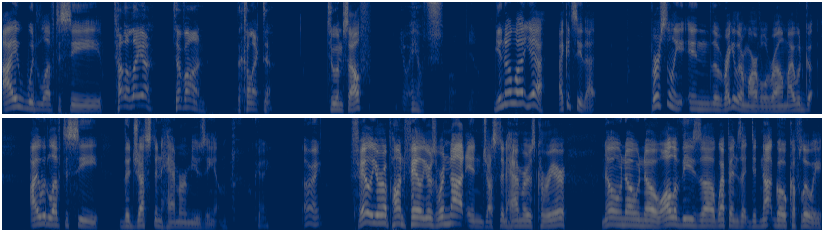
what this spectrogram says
I would love to see Taneleer Tivan, the collector. to himself. You know, you know, Well, you know. You know what? Yeah, I could see that. Personally, in the regular Marvel realm, I would go. I would love to see the Justin Hammer Museum. Okay. All right. Failure upon failures were not in Justin Hammer's career. No, no, no. All of these uh, weapons that did not go kaflooey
